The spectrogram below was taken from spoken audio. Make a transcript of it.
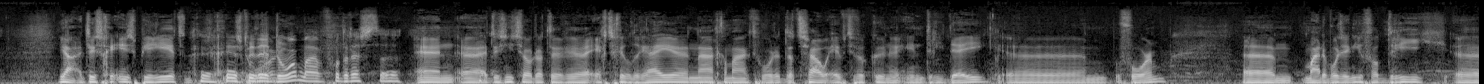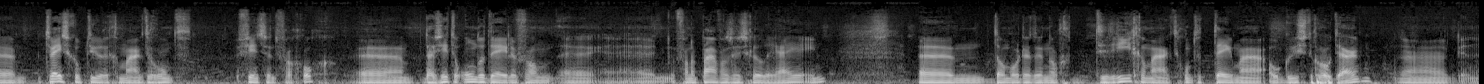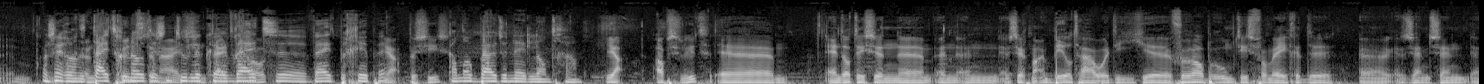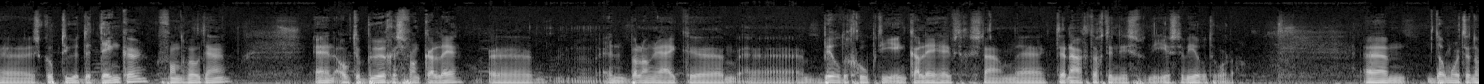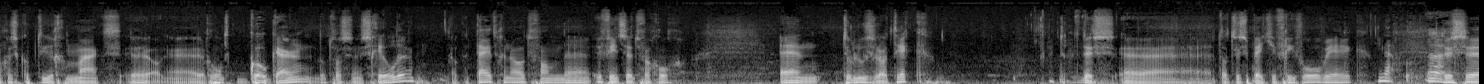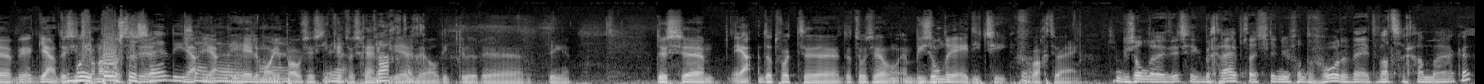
Ja, het is geïnspireerd, geïnspireerd door. maar voor de rest... Uh... En uh, het is niet zo dat er uh, echt schilderijen nagemaakt worden. Dat zou eventueel kunnen in 3D ehm, vorm. Um, maar er worden in ieder geval drie, ehm, twee sculpturen gemaakt rond Vincent van Gogh. daar zitten onderdelen van, van een paar van zijn schilderijen in. Um, dan worden er nog drie gemaakt rond het thema Auguste Rodin. Uh, Wat zeggen we, de tijdgenoot is natuurlijk een wijd, uh, wijd begrip. Hè? Ja, precies. Kan ook buiten Nederland gaan. Ja, absoluut. Uh, en dat is een, een, een, zeg maar een beeldhouwer die vooral beroemd is vanwege de, zijn, zijn sculptuur De Denker van Rodin. En ook de burgers van Calais. Een belangrijke beeldengroep die in Calais heeft gestaan ten nagedachtenis van de Eerste Wereldoorlog. Um, dan wordt er nog een sculptuur gemaakt rond Gauguin. Dat was een schilder. Ook een tijdgenoot van Vincent van Gogh. En Toulouse-Lautrec. Dus dat is een beetje frivol werk. Ja. Dus ja, er zit mooie van posters, alles, hè? Die, ja, zijn, ja, die hele mooie posters. Die kent waarschijnlijk prachtig. iedereen wel, die kleuren dingen. Dus ja, dat wordt, dat wordt wel een bijzondere editie, verwachten wij een bijzondere editie. Ik begrijp dat je nu van tevoren weet wat ze gaan maken.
